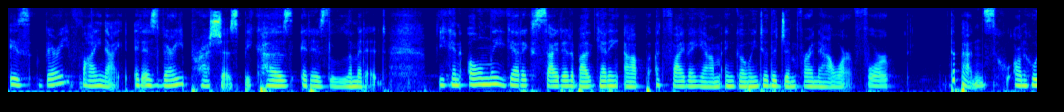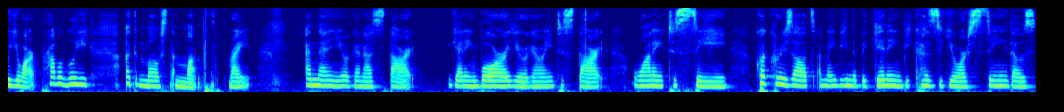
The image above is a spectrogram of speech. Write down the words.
is very finite. It is very precious because it is limited. You can only get excited about getting up at 5 a.m. and going to the gym for an hour for depends on who you are, probably at most a month, right? And then you're to start getting bored. You're going to start wanting to see quick results, maybe in the beginning because you're seeing those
